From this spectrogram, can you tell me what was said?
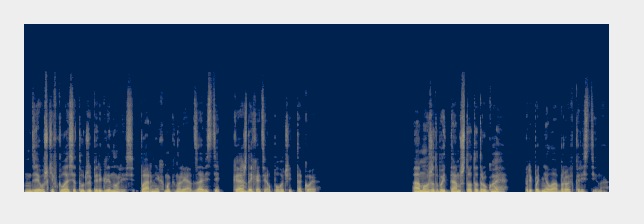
Девушки в классе тут же переглянулись, парни хмыкнули от зависти, каждый хотел получить такое. «А может быть, там что-то другое?» — приподняла бровь Кристина.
